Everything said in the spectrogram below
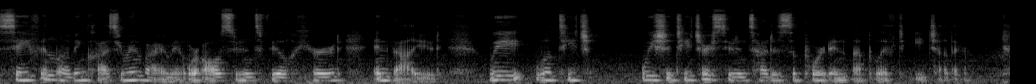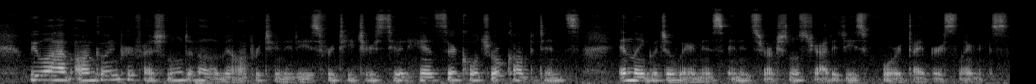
safe and loving classroom environment where all students feel heard and valued. We will teach we should teach our students how to support and uplift each other. We will have ongoing professional development opportunities for teachers to enhance their cultural competence and language awareness and instructional strategies for diverse learners.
